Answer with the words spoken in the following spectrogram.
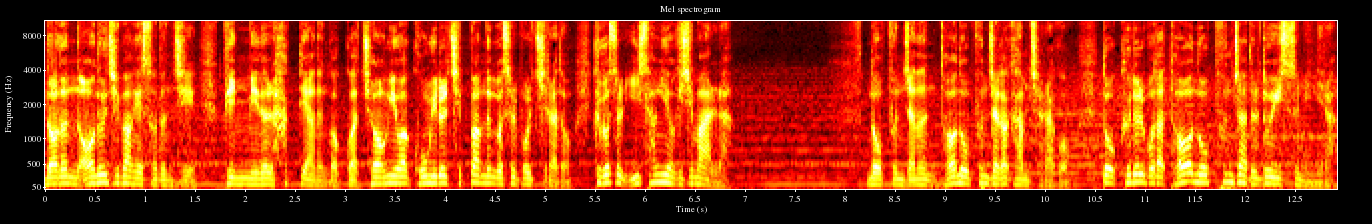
너는 어느 지방에서든지 빈민을 학대하는 것과 정의와 공의를 짓밟는 것을 볼지라도 그것을 이상히 여기지 말라. 높은 자는 더 높은 자가 감찰하고 또 그들보다 더 높은 자들도 있음이니라.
